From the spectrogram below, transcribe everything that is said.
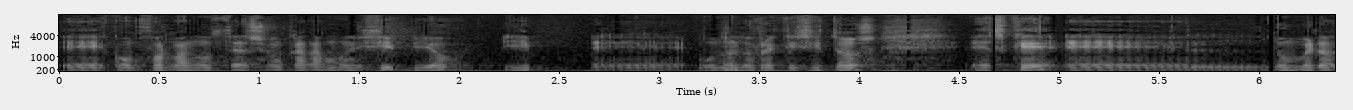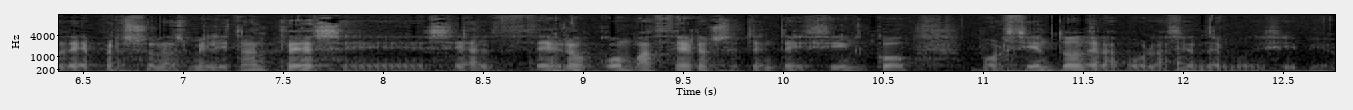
eh, conforman un censo en cada municipio y eh, uno de los requisitos es que el número de personas militantes sea el 0,075% de la población del municipio.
